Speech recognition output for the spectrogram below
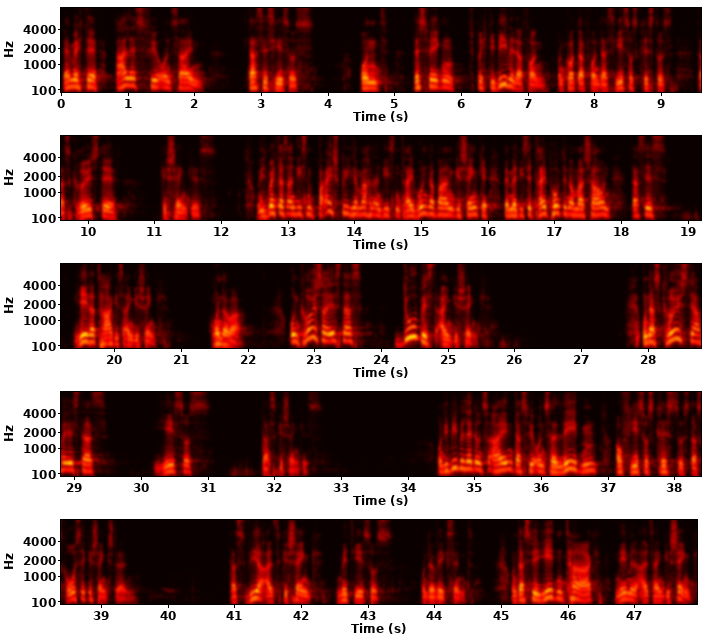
Er möchte alles für uns sein. Das ist Jesus. Und deswegen spricht die Bibel davon und Gott davon, dass Jesus Christus das größte Geschenk ist. Und ich möchte das an diesem Beispiel hier machen, an diesen drei wunderbaren Geschenke. Wenn wir diese drei Punkte nochmal schauen, das ist, jeder Tag ist ein Geschenk. Wunderbar. Und größer ist das, du bist ein Geschenk. Und das Größte aber ist, dass Jesus das Geschenk ist. Und die Bibel lädt uns ein, dass wir unser Leben auf Jesus Christus, das große Geschenk, stellen dass wir als Geschenk mit Jesus unterwegs sind. Und dass wir jeden Tag nehmen als ein Geschenk,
